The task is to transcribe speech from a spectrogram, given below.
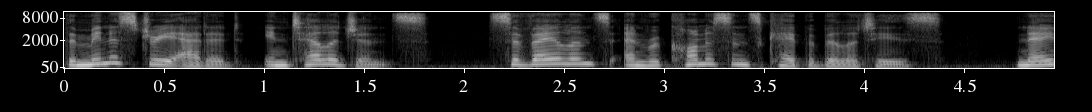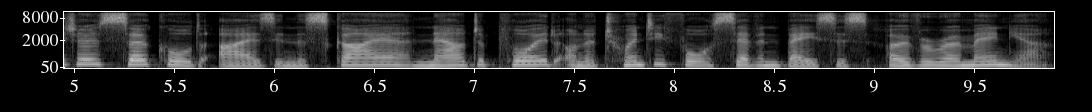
the ministry added intelligence, surveillance, and reconnaissance capabilities, NATO's so called Eyes in the Sky are now deployed on a 24 7 basis over Romania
